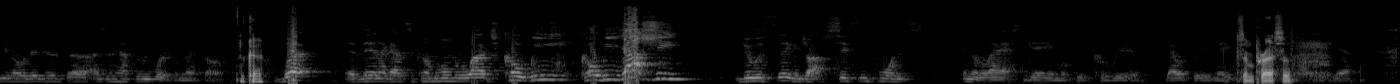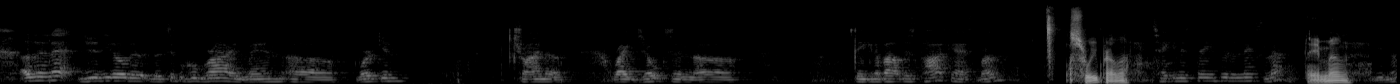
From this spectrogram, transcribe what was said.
you know, they just uh, I just have to rework them. That's all. Okay. But and then I got to come home and watch Kobe Kobayashi do his thing and drop sixty points in the last game of his career. That was pretty amazing. It's impressive. Yeah. Other than that, you, you know the the typical grind, man. Uh, working, trying to write jokes, and uh, thinking about this podcast, brother, Sweet brother. and taking this thing to the next level. Amen. You know.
